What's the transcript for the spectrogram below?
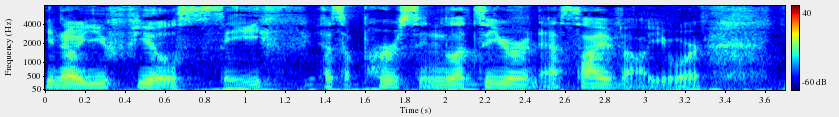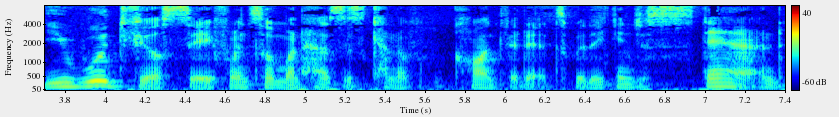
You know, you feel safe as a person. Let's say you're an SI valuer, you would feel safe when someone has this kind of confidence where they can just stand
